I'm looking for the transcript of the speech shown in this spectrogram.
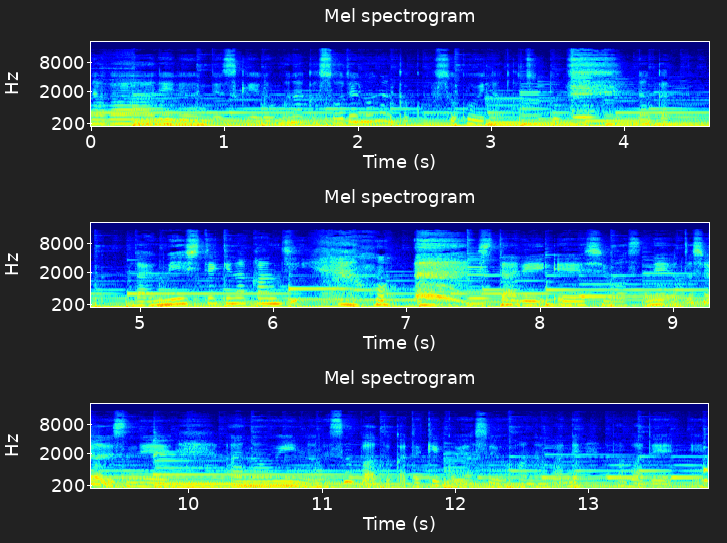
流れるんですけれどもなんかそれのなんかこうすごいなんかちょっとなんか代名詞的な感じ？をしたり、えー、しますね。私はですねあのウィーンの、ね、スーパーとかで結構安いお花がねで、えーと、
